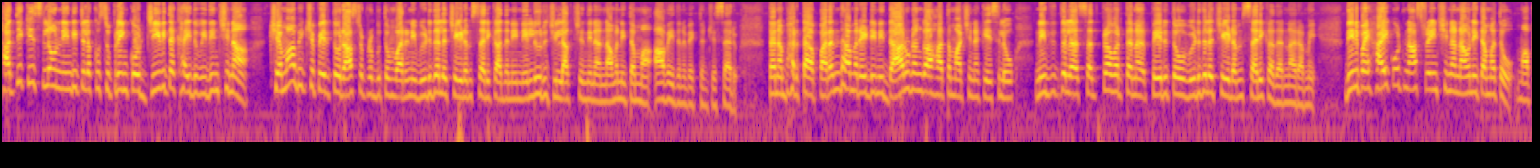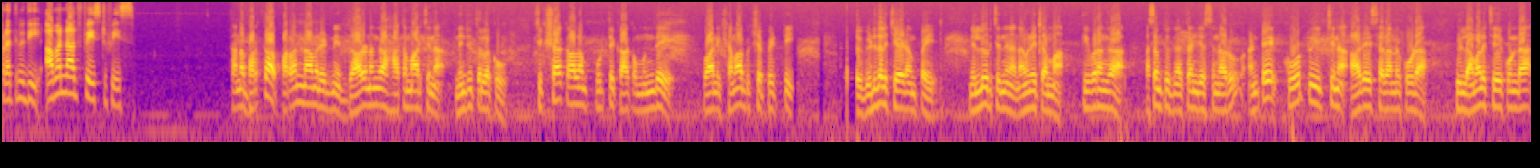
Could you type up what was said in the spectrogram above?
హత్య కేసులో నిందితులకు సుప్రీంకోర్టు జీవిత ఖైదు విధించిన క్షమాభిక్ష పేరుతో రాష్ట్ర ప్రభుత్వం వారిని విడుదల చేయడం సరికాదని నెల్లూరు జిల్లాకు చెందిన నవనీతమ్మ ఆవేదన వ్యక్తం చేశారు. తన భర్త పరంధామరెడ్డిని దారుణంగా హతమార్చిన కేసులో నిందితుల సత్ప్రవర్తన పేరుతో విడుదల చేయడం సరికాదన్నారు ఆమె. దీనిపై హైకోర్టును ఆశ్రయించిన నవనీతమ్మతో మా ప్రతినిధి అమర్నాథ్ ఫేస్ టు ఫేస్. తన భర్త పరంధామరెడ్డిని దారుణంగా హతమార్చిన నిందితులకు శిక్షాకాలం పూర్తి కాకముందే వారిని క్షమాభిక్ష పెట్టి విడుదల చేయడంపై నెల్లూరు చెందిన నవనీతమ్మ తీవ్రంగా అసంతృప్తి వ్యక్తం చేస్తున్నారు. అంటే కోర్టు ఇచ్చిన ఆదేశాలను కూడా వీళ్ళు అమలు చేయకుండా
